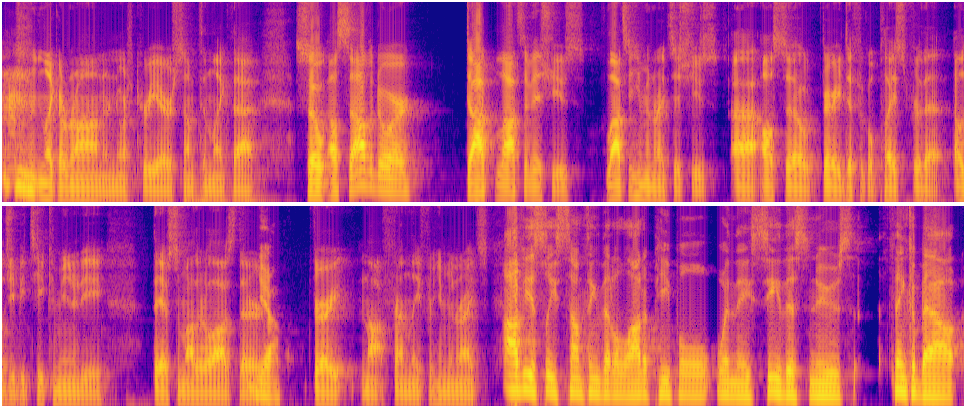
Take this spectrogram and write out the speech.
like Iran or North Korea or something like that. So El Salvador, dot, lots of issues, lots of human rights issues. Uh, also, very difficult place for the LGBT community. They have some other laws that are yeah very not friendly for human rights. Obviously, something that a lot of people, when they see this news, think about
